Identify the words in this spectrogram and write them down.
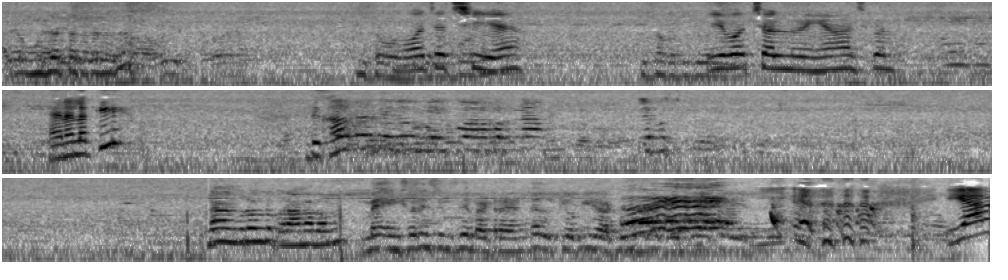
अरे मुझे टच कर दे बहुत अच्छी है। ये बहुत चल रही है आजकल। है ना लकी दिखा। दे दो मेरे को आप अपना ना तो कराना मैं इंश्योरेंस इसलिए बैठ रहा है अंकल क्योंकि यार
